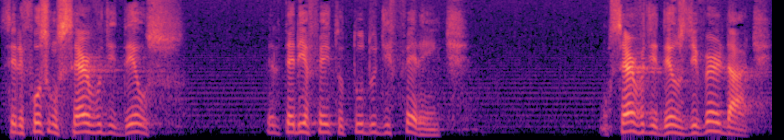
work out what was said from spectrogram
se ele fosse um servo de Deus, ele teria feito tudo diferente. Um servo de Deus de verdade.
